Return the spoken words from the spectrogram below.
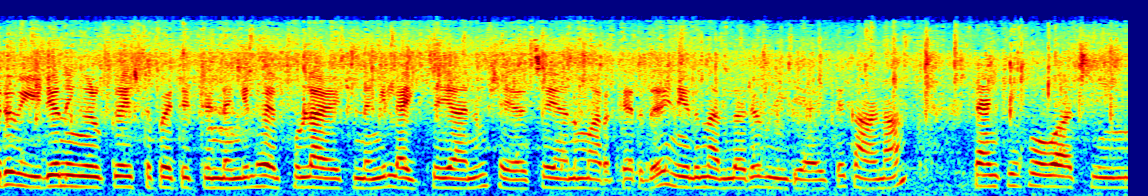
ഒരു വീഡിയോ നിങ്ങൾക്ക് ഇഷ്ടപ്പെട്ടിട്ടുണ്ടെങ്കിൽ ഹെൽപ്ഫുൾ ആയിട്ടുണ്ടെങ്കിൽ ലൈക്ക് ചെയ്യാനും ഷെയർ ചെയ്യാനും മറക്കരുത്. ഇനി ഒരു നല്ലൊരു വീഡിയോ ആയിട്ട് കാണാം. താങ്ക് ഫോർ വാച്ചിങ്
